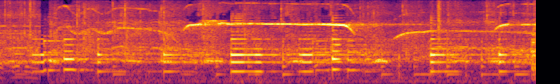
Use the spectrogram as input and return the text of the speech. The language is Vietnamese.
của gia đình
